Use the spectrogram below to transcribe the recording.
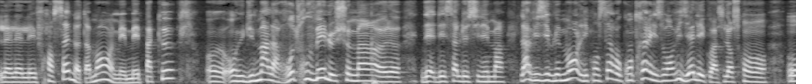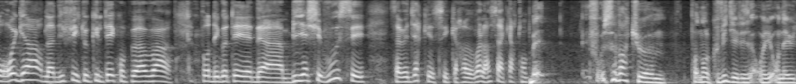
le- le- les Français, notamment, mais, mais pas que, euh, ont eu du mal à retrouver le chemin euh, des, des salles de cinéma. Là, visiblement, les concerts, au contraire, ils ont envie d'y aller. quoi. C'est lorsqu'on on regarde la difficulté qu'on peut avoir pour dégoter d'un billet chez vous, c'est ça veut dire que c'est car- voilà, c'est un carton. Mais il faut savoir que euh, pendant le Covid, on a eu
